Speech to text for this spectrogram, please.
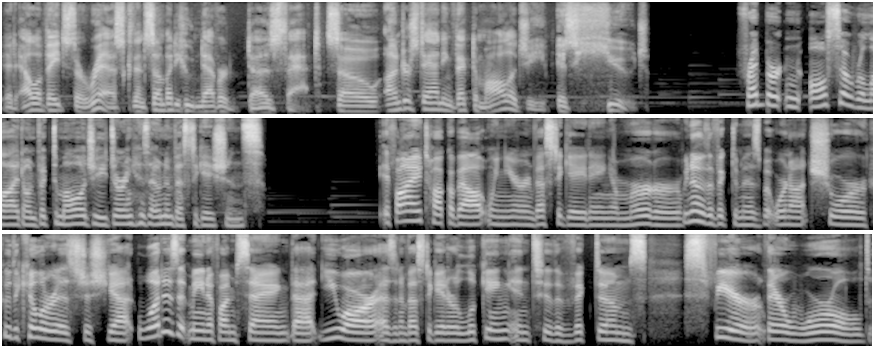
It elevates their risk than somebody who never does that. So, understanding victimology is huge. Fred Burton also relied on victimology during his own investigations. If I talk about when you're investigating a murder, we know the victim is, but we're not sure who the killer is just yet. What does it mean if I'm saying that you are, as an investigator, looking into the victim's sphere, their world?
